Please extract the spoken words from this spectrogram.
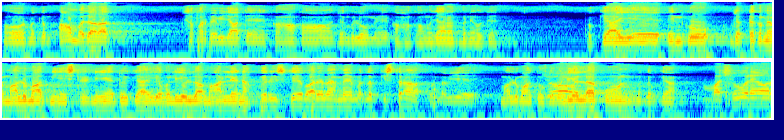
اور مطلب عام مزارات سفر پہ بھی جاتے ہیں کہاں کہاں جنگلوں میں کہاں کہاں مزارات بنے ہوتے ہیں۔ تو کیا یہ ان کو جب تک ہمیں معلومات نہیں ہے ہسٹری نہیں ہے تو کیا یہ ولی اللہ مان لینا؟ پھر اس کے بارے میں ہمیں مطلب کس طرح مطلب یہ معلومات ہو کہ ولی اللہ کون؟ مطلب کیا؟ مشہور ہے اور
